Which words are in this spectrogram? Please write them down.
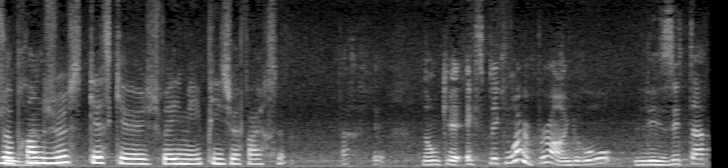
Je vais prendre juste qu'est-ce que je vais aimer, puis je vais faire ça. Parfait. Donc, euh, explique-moi un peu, en gros, les étapes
